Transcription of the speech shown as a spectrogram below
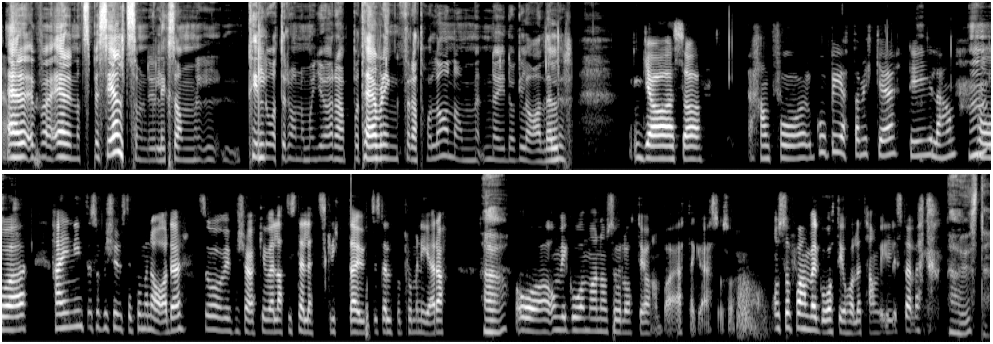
ja. Är, är det något speciellt som du liksom tillåter honom att göra på tävling för att hålla honom nöjd och glad? Eller? Ja, alltså han får gå och beta mycket. Det gillar han. Mm. Och han är inte så förtjust i promenader så vi försöker väl att istället skritta ut istället för att promenera. Ja. Och om vi går med honom så låter jag honom bara äta gräs och så. Och så får han väl gå åt det hållet han vill istället. Ja, just det.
